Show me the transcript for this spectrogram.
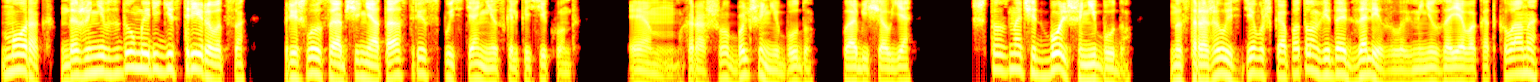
Морок, даже не вздумай регистрироваться. Пришло сообщение от Астрис спустя несколько секунд. «Эм, хорошо, больше не буду», — пообещал я. «Что значит «больше не буду»?» Насторожилась девушка, а потом, видать, залезла в меню заявок от клана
